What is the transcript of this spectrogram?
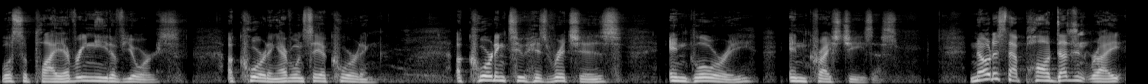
will supply every need of yours according, everyone say according, according to his riches in glory in Christ Jesus. Notice that Paul doesn't write,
